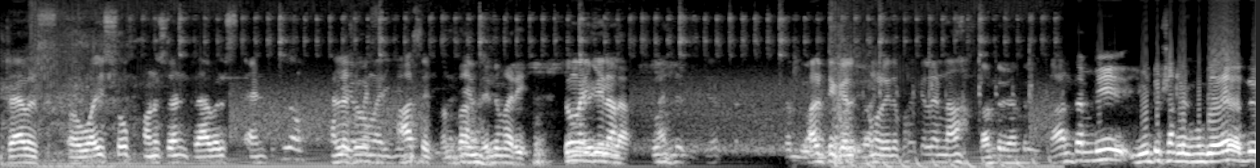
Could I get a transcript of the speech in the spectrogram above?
Travels, uh, voice soap, Anusan travels and நல்ல சுகமாரி ஆசெட் என்ன மாதிரி? சுகமாரிக்கலாம் வாழ்த்துக்கள். உங்களுக்கு இதை பார்க்கலன்னா நன்றி நன்றி. நான் தம்பி யூடியூப் சேனலுக்கு முந்தைய வந்து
